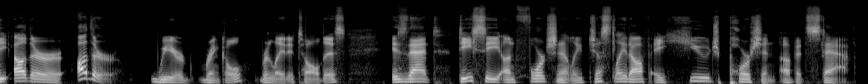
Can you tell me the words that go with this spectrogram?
The other other weird wrinkle related to all this is that DC unfortunately just laid off a huge portion of its staff.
